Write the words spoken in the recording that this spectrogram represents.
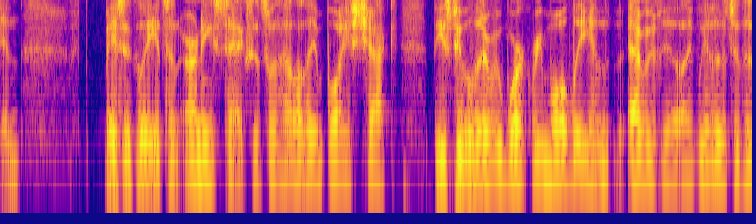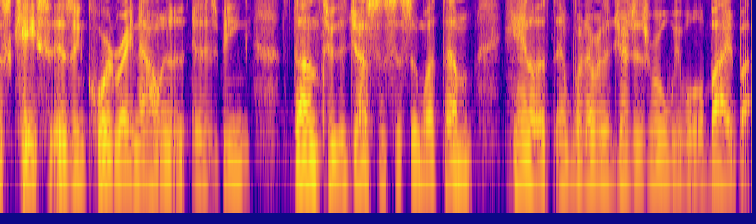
and basically it's an earnings tax. It's what a lot of the employees check. These people that work remotely, and uh, every- like we alluded to, this case is in court right now, and it is being done through the justice system. Let them handle it, and whatever the judges rule, we will abide by.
